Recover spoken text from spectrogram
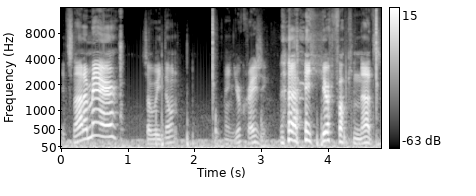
It's not a mare, so we don't... Man, you're crazy. you're fucking nuts.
